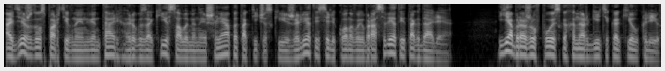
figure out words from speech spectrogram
Одежду, спортивный инвентарь, рюкзаки, соломенные шляпы, тактические жилеты, силиконовые браслеты и так далее. Я брожу в поисках энергетика Kill Cliff.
